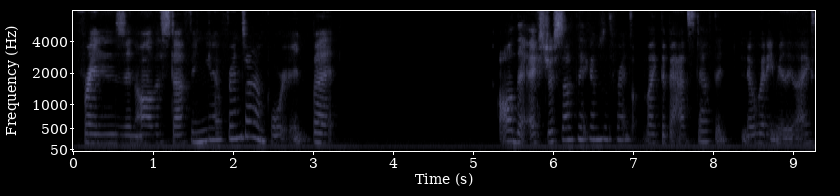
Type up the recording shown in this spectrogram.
friends and all this stuff. And you know, friends are important, but all the extra stuff that comes with friends, like the bad stuff that nobody really likes,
